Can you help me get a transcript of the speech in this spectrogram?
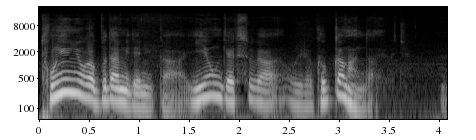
통행료가 부담이 되니까 이용 객 수가 오히려 급감한다. 이거죠. 예.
